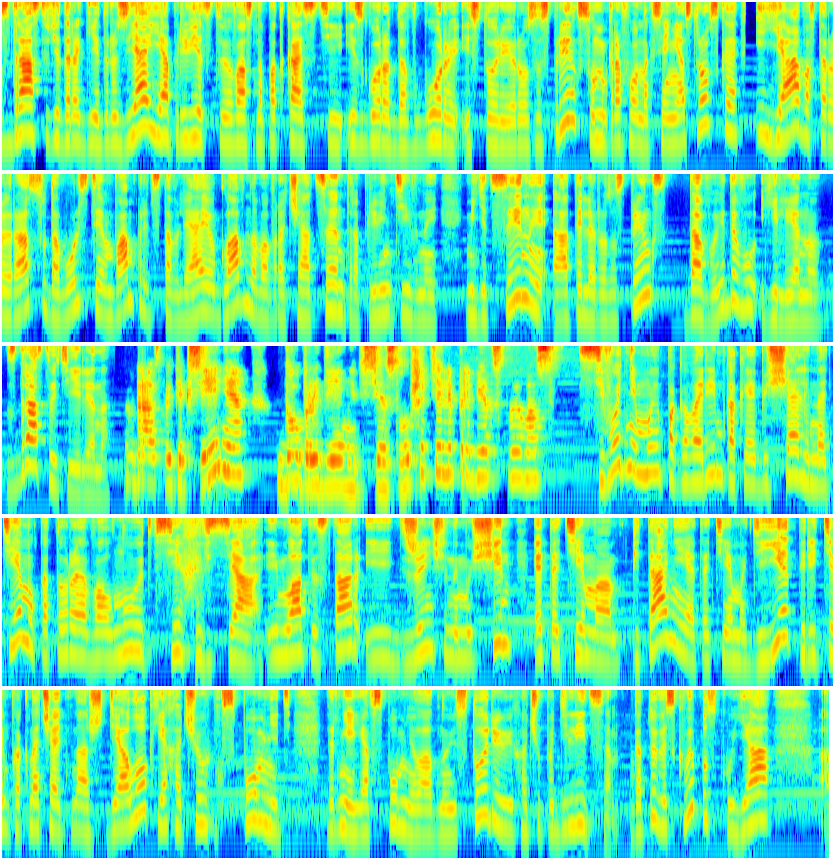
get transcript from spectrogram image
Здравствуйте, дорогие друзья! Я приветствую вас на подкасте «Из города в горы. Истории Розы Спрингс». У микрофона Ксения Островская. И я во второй раз с удовольствием вам представляю главного врача Центра превентивной медицины отеля «Роза Спрингс» Давыдову Елену. Здравствуйте, Елена! Здравствуйте, Ксения! Добрый день, все слушатели, приветствую вас! Сегодня мы поговорим, как и обещали, на тему, которая волнует всех и вся, и млад, и стар, и женщин, и мужчин. Это тема питания, это тема диет. Перед тем, как начать наш диалог, я хочу вспомнить, вернее, я вспомнила одну историю и хочу поделиться. Готовясь к выпуску, я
